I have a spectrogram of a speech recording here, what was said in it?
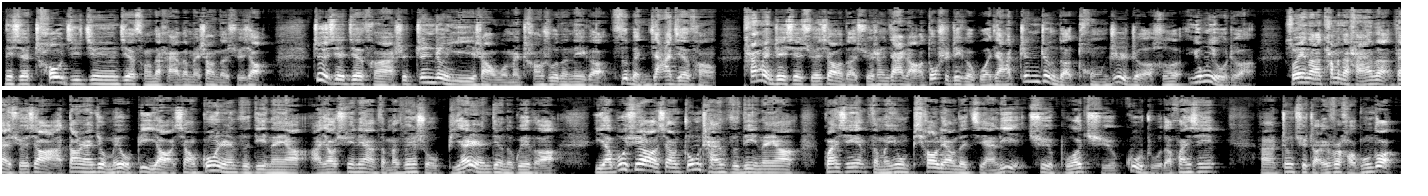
那些超级精英阶层的孩子们上的学校。这些阶层啊，是真正意义上我们常说的那个资本家阶层。他们这些学校的学生家长都是这个国家真正的统治者和拥有者。所以呢，他们的孩子在学校啊，当然就没有必要像工人子弟那样啊，要训练怎么遵守别人定的规则，也不需要像中产子弟那样关心。怎么用漂亮的简历去博取雇主的欢心啊？争取找一份好工作，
